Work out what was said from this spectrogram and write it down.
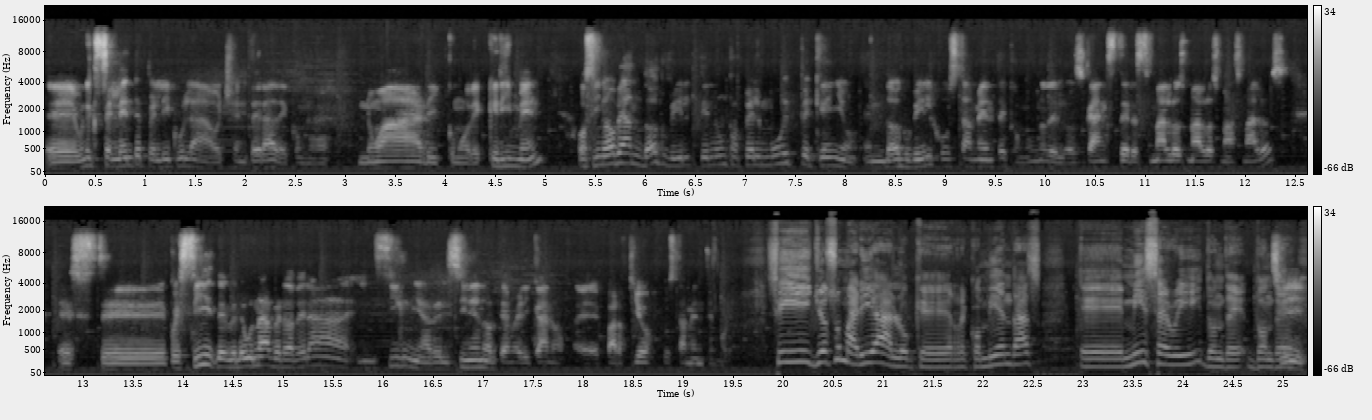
Eh, una excelente película ochentera de como noir y como de crimen. O si no, vean Dogville, tiene un papel muy pequeño en Dogville, justamente como uno de los gángsters malos, malos, más malos. Este, pues sí, de, una verdadera insignia del cine norteamericano eh, partió justamente. Sí, yo sumaría a lo que recomiendas eh, Misery, donde, donde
